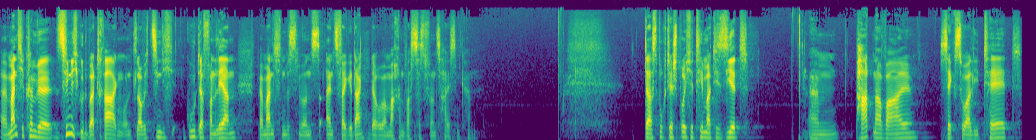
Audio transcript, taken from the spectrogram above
äh, manche können wir ziemlich gut übertragen und, glaube ich, ziemlich gut davon lernen. Bei manchen müssen wir uns ein, zwei Gedanken darüber machen, was das für uns heißen kann. Das Buch der Sprüche thematisiert ähm, Partnerwahl, Sexualität,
